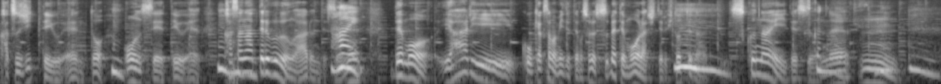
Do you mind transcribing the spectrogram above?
活字っていう円と、うん音声っていう円、うん重なってる部分はあるんですよね。はいでもやはりこうお客様見ててもそれを全て網羅してる人っていうのはうん少ないですよね。うんうん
